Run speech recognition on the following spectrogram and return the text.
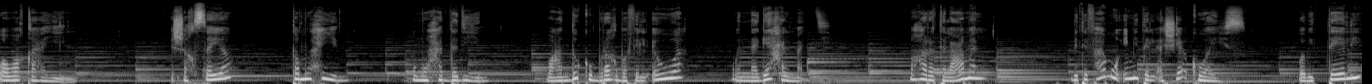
وواقعيين. الشخصية طموحين ومحددين وعندكم رغبة في القوة والنجاح المادي. مهارة العمل بتفهموا قيمة الأشياء كويس وبالتالي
